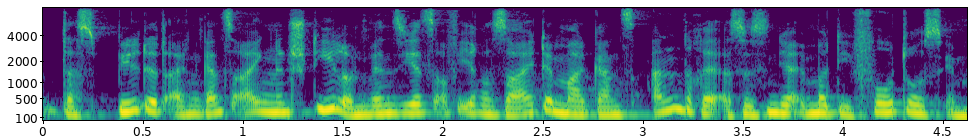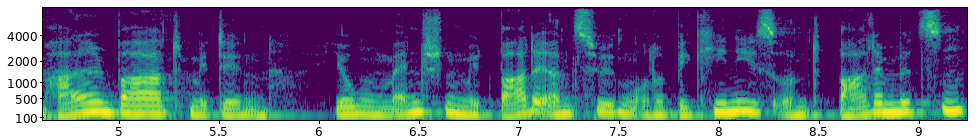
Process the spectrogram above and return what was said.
das bildet einen ganz eigenen Stil. Und wenn Sie jetzt auf Ihrer Seite mal ganz andere, also es sind ja immer die Fotos im Hallenbad mit den jungen Menschen mit Badeanzügen oder Bikinis und Bademützen.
